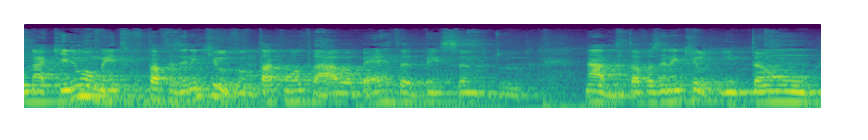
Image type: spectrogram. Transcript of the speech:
naquele momento tu tá fazendo aquilo, tu não tá com outra aba aberta pensando tu, nada, tu tá fazendo aquilo. Então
